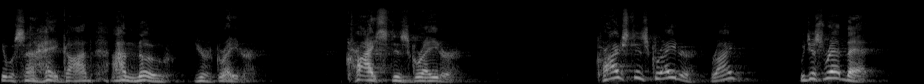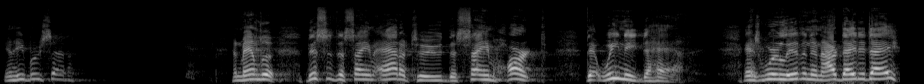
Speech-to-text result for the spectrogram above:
It was saying, hey, God, I know you're greater. Christ is greater. Christ is greater, right? We just read that in Hebrews 7. And man, look, this is the same attitude, the same heart that we need to have as we're living in our day to day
